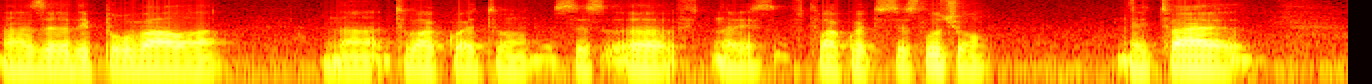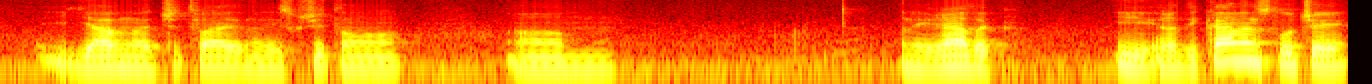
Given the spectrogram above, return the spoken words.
а, заради провала на това, което се, а, нали, в това, което се е случило. Нали, това е явно е, че това е нали, изключително ам, нали, рядък и радикален случай,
